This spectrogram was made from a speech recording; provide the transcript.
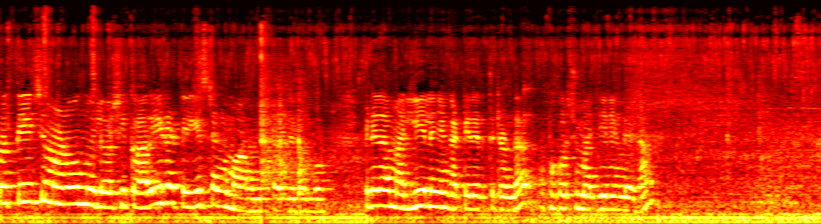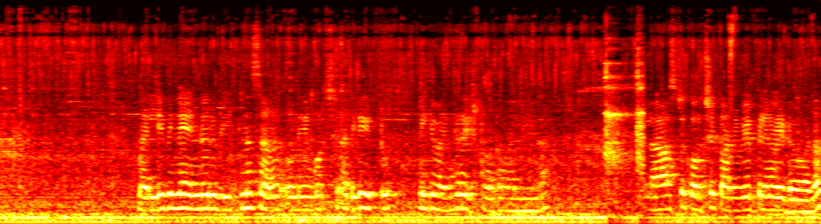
പ്രത്യേകിച്ച് മണമൊന്നുമില്ല. പക്ഷെ ഈ കറിയുടെ ടേസ്റ്റ് അങ്ങ് മാറുന്നു കേട്ടോ ഇതിടുമ്പോൾ പിന്നെ ഇതാ മല്ലിയില ഞാൻ കട്ട് ചെയ്തെടുത്തിട്ടുണ്ട്. അപ്പൊ കുറച്ച് മല്ലിയില ഇടാം. മല്ലി പിന്നെ എന്റെ ഒരു വീക്ക്നെസ് ആണ്. അതുകൊണ്ട് ഞാൻ കുറച്ച് അധികം ഇട്ടു. എനിക്ക് ഭയങ്കര ഇഷ്ടമാണ് മല്ലിയില. ലാസ്റ്റ് കുറച്ച് കറിവേപ്പിലങ്ങൾ ഇടുവാണ്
